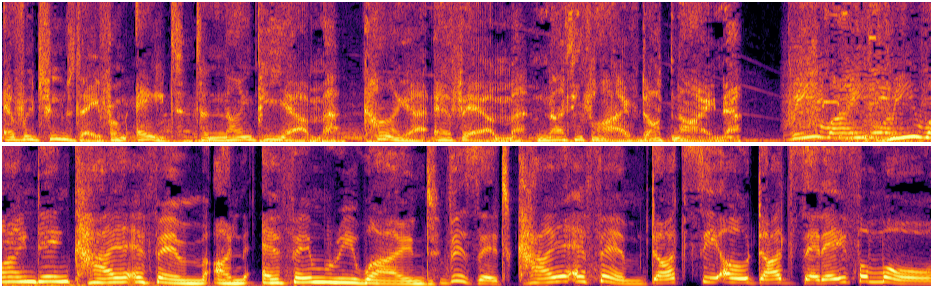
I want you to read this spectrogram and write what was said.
every Tuesday from 8 to 9 p.m. Kaya FM 95.9. Rewinding. Rewinding Kaya FM on FM Rewind. Visit kayafm.co.za for more.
